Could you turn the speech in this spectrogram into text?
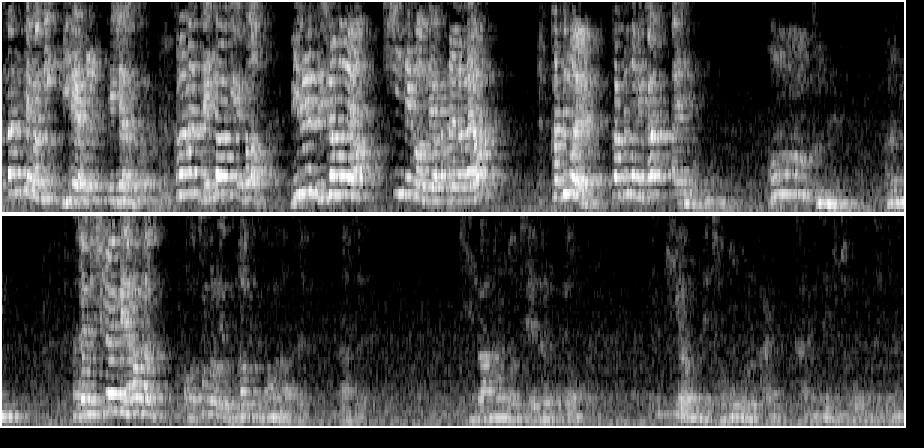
현재형이 미래형을 대시하는 거예요. 그러면 냉정하게 해서 미래를 대신한 거네요. 시제가 어때요? 같아요? 달라요? 같은 거예요. 같은? 아니니가 없는 겁니다. 어, 그렇네. 하나님. 다시 한번 시험에 여러분, 어, 참고로 이거 고등학교 때도 한번 나왔어요. 나왔어요. 제가 하는 거 제대로 보세요. 특히 여러분들이 가, 가면, 선생님 지금 저동부인다 이거는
